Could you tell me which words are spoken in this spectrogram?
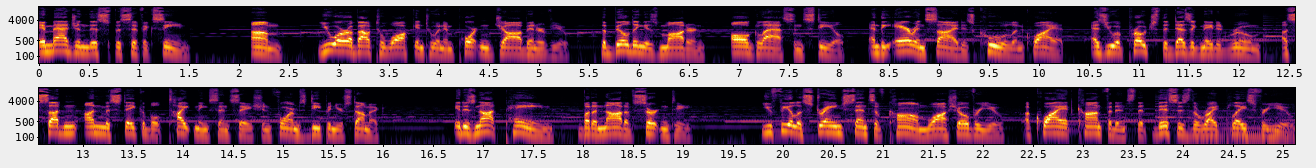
Imagine this specific scene. Um, you are about to walk into an important job interview. The building is modern, all glass and steel, and the air inside is cool and quiet. As you approach the designated room, a sudden, unmistakable tightening sensation forms deep in your stomach. It is not pain, but a knot of certainty. You feel a strange sense of calm wash over you, a quiet confidence that this is the right place for you.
